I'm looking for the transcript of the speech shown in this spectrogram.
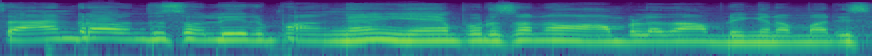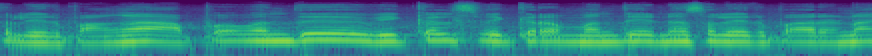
சாண்ட்ரா வந்து சொல்லியிருப்பாங்க என் புருஷனும் ஆம்பளை தான் அப்படிங்கிற மாதிரி சொல்லியிருப்பாங்க. அப்போ வந்து விக்கல்ஸ் விக்ரம் வந்து என்ன சொல்லியிருப்பாருன்னா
